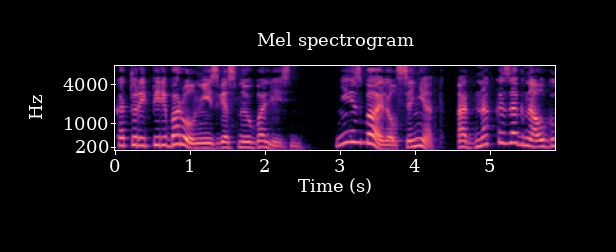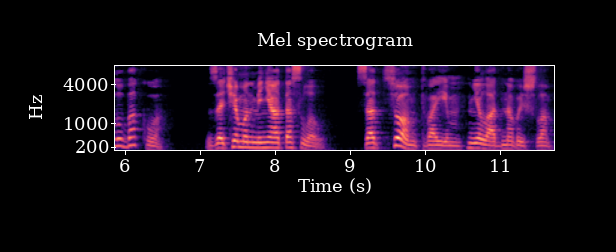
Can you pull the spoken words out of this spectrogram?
который переборол неизвестную болезнь. Не избавился, нет, однако загнал глубоко. Зачем он меня отослал? С отцом твоим неладно вышло.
